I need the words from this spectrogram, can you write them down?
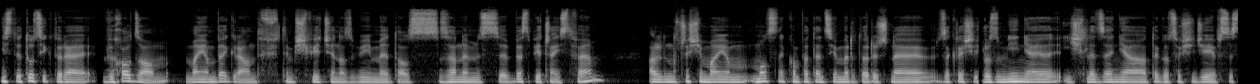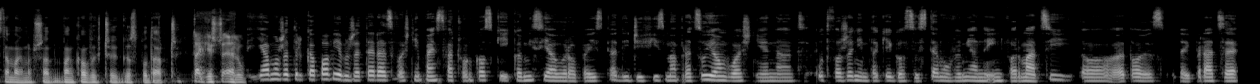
instytucji, które wychodzą, mają background w tym świecie, nazwijmy to, związanym z bezpieczeństwem, ale jednocześnie mają mocne kompetencje merytoryczne w zakresie rozumienia i śledzenia tego, co się dzieje w systemach na przykład bankowych czy gospodarczych. Tak, jeszcze Elu. Ja może tylko powiem, że teraz właśnie państwa członkowskie i Komisja Europejska, DG FISMA pracują właśnie nad utworzeniem takiego systemu wymiany informacji. To, to jest tutaj prace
